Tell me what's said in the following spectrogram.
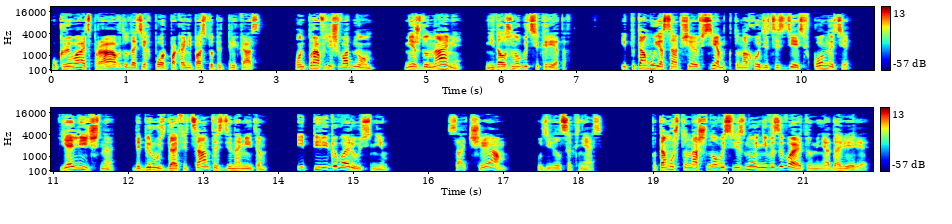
укрывать правду до тех пор, пока не поступит приказ. Он прав лишь в одном. Между нами не должно быть секретов. И потому я сообщаю всем, кто находится здесь, в комнате, я лично доберусь до официанта с динамитом и переговорю с ним. «Зачем?» – удивился князь. «Потому что наш новый связной не вызывает у меня доверия,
